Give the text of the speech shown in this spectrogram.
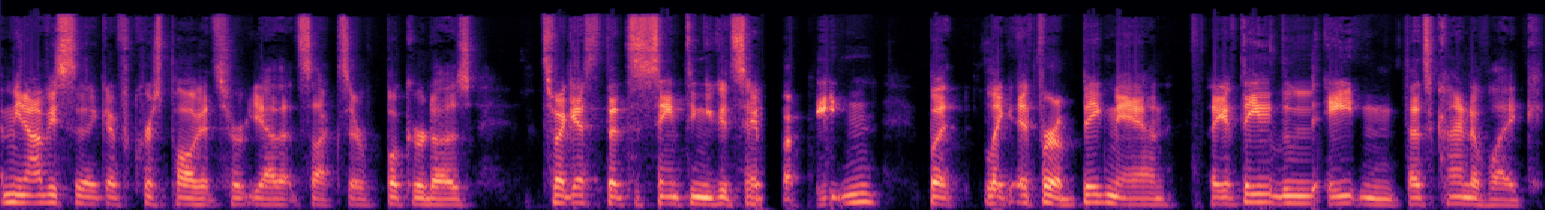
i mean obviously like if chris paul gets hurt yeah that sucks or booker does so i guess that's the same thing you could say about Ayton. but like if for a big man like if they lose Ayton, that's kind of like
